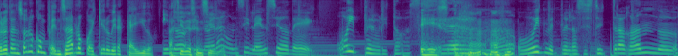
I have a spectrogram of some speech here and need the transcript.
Pero tan solo con pensarlo cualquiera hubiera caído. Y así no- de y sencillo. no era un silencio de, uy, pero ahorita vas a Eso. Uy, me, me las estoy tragando.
